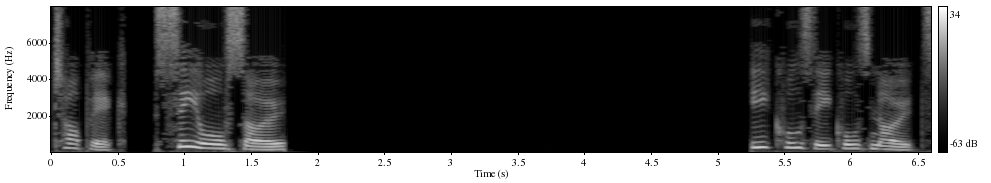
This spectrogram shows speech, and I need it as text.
Topic See also equals equals Notes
